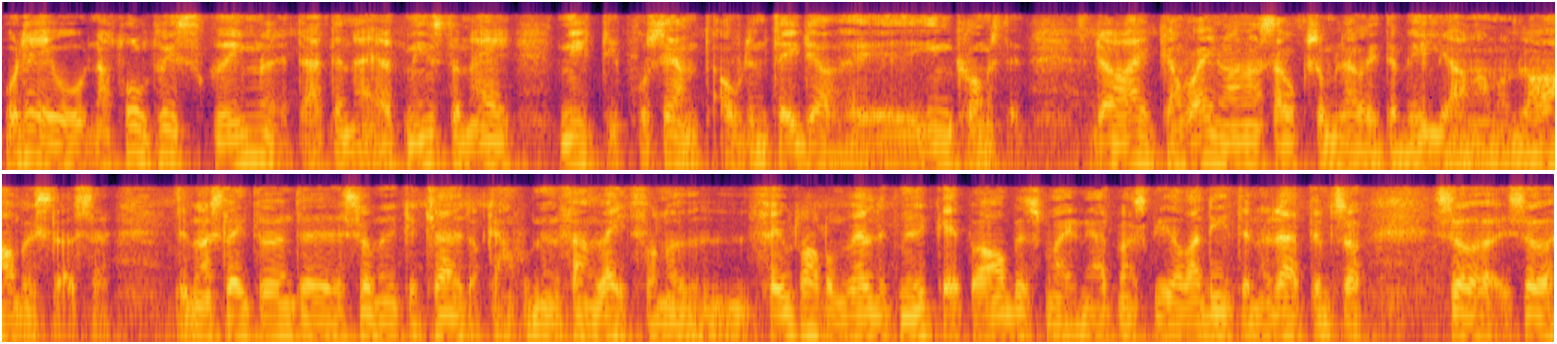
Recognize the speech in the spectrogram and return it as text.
Och det är ju naturligtvis rimligt att den är, åtminstone är 90 procent av den tidigare eh, inkomsten. Det är kanske en annan sak som blir lite billigare när man blir arbetslös. Man sliter inte så mycket kläder kanske men fan vet för nu fordrar de väldigt mycket på arbetsförmedlingen att man ska göra ditten och datten så, så, så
